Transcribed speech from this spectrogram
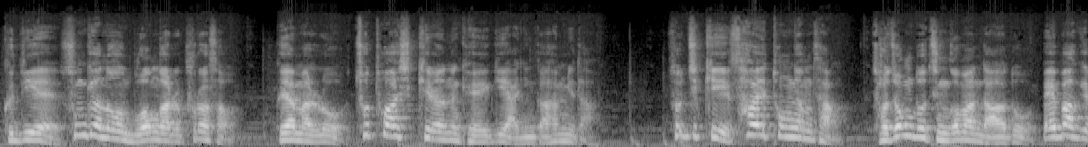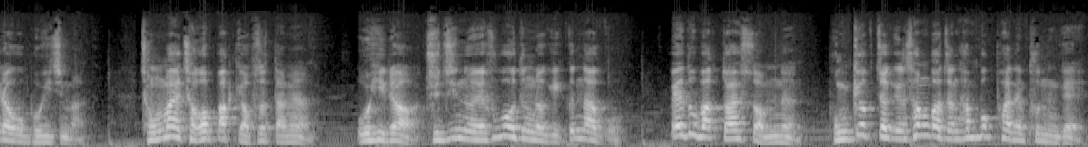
그 뒤에 숨겨놓은 무언가를 풀어서 그야말로 초토화시키려는 계획이 아닌가 합니다. 솔직히 사회 통념상 저 정도 증거만 나와도 빼박이라고 보이지만 정말 저것밖에 없었다면 오히려 주진우의 후보 등록이 끝나고 빼도 박도 할 수 없는 본격적인 선거전 한복판을 푸는 게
